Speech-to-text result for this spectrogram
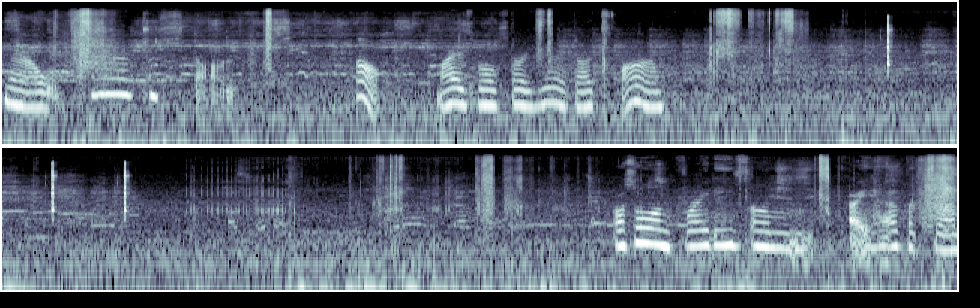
Hmm. Now, where to start? Oh, might as well start here at Dark's Farm. Also on Fridays, um, I have a class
